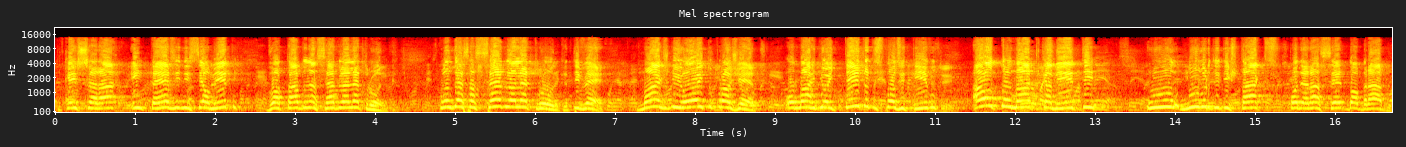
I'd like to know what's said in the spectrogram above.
porque isso será, em tese, inicialmente, votado na cédula eletrônica. Quando essa cédula eletrônica tiver mais de oito projetos ou mais de 80 dispositivos, automaticamente o número de destaques poderá ser dobrado.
